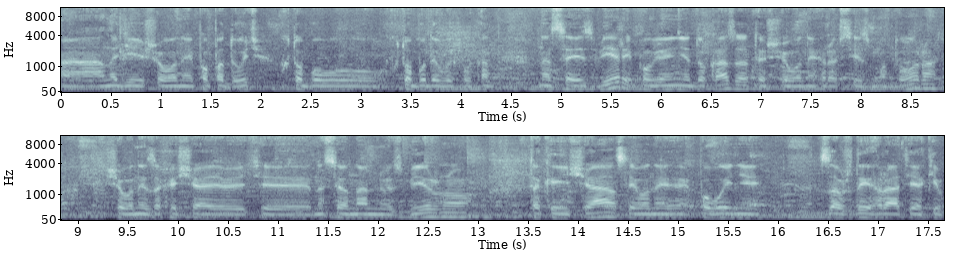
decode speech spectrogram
а, надію, що вони попадуть, хто був, хто буде викликаний на цей збір і повинні доказувати, що вони гравці з мотора, що вони захищають е, національну збірну в такий час, і вони повинні завжди грати як і в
